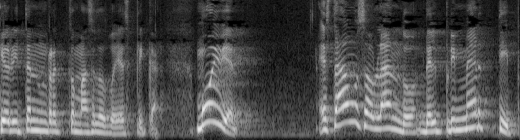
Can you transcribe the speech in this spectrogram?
que ahorita en un reto más se los voy a explicar. Muy bien, estábamos hablando del primer tip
